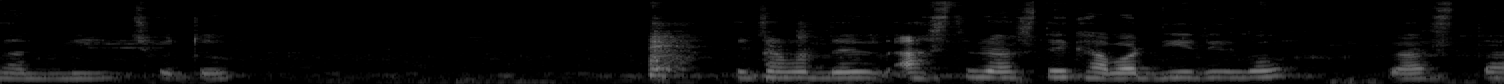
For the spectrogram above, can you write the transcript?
ভাগ্নি ছোট। এটা আমাদের আস্তে আস্তে খাবার দিয়ে দিল, রাস্তা।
